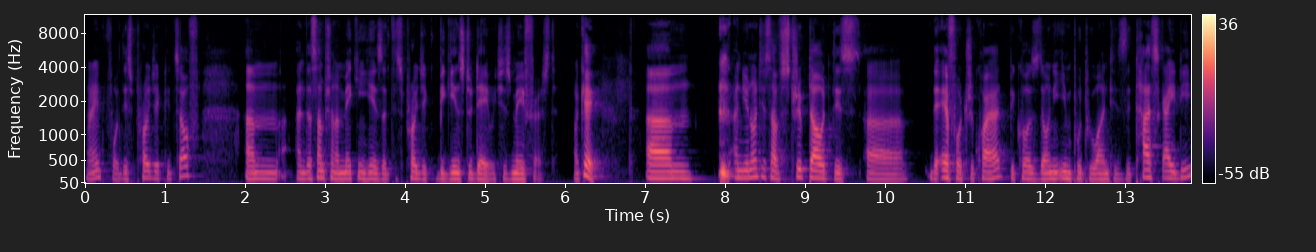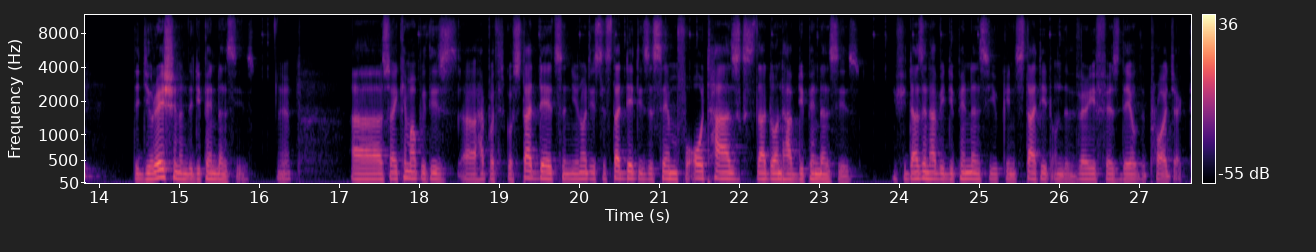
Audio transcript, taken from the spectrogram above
right, for this project itself. Um, and the assumption I'm making here is that this project begins today, which is May 1st. Okay, um, and you notice I've stripped out this uh, the effort required because the only input we want is the task ID, the duration, and the dependencies. Yeah? Uh, so I came up with these uh, hypothetical start dates and you notice the start date is the same for all tasks that don't have dependencies. If it doesn't have a dependency, you can start it on the very first day of the project.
